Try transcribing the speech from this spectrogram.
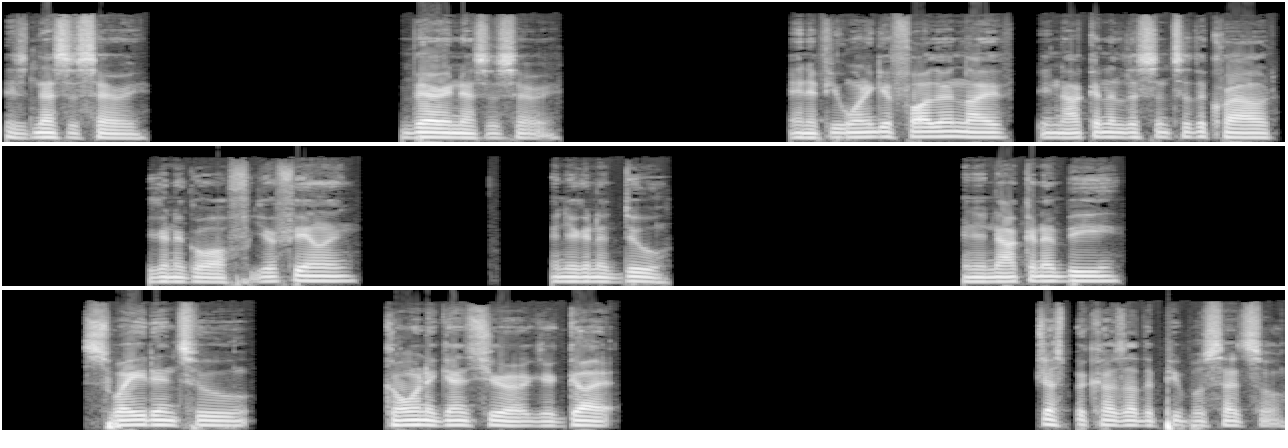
is necessary, very necessary. And if you want to get farther in life, you're not going to listen to the crowd. You're going to go off your feeling and you're going to do. And you're not going to be swayed into going against your, your gut just because other people said so.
